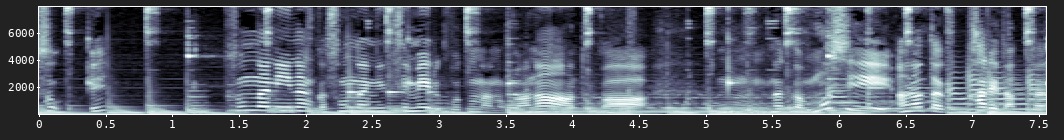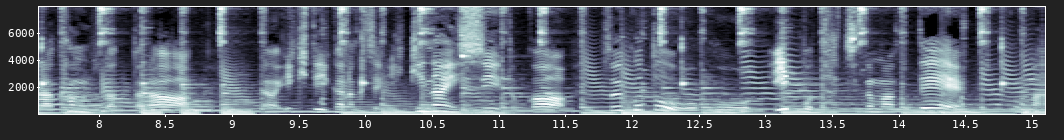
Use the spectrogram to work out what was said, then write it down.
そえ？そんなになんかそんなに責めることなのかなとか、うん、なんかもしあなたが彼だったら彼女だったら生きていかなくちゃいけないしとかそういうことをこう一歩立ち止まってこう、まあ、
